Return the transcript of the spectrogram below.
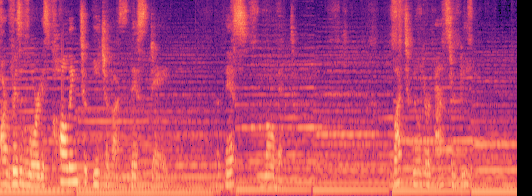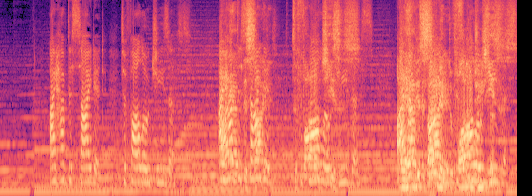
Our risen Lord is calling to each of us this day, this moment. What will your answer be? I have decided to follow Jesus. I have decided to follow Jesus. I have decided to follow Jesus.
